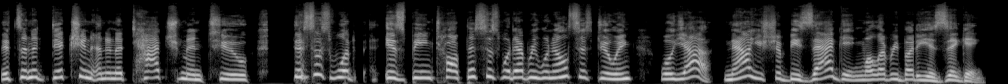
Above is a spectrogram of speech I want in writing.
it's an addiction and an attachment to this is what is being taught. This is what everyone else is doing. Well, yeah, now you should be zagging while everybody is zigging.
